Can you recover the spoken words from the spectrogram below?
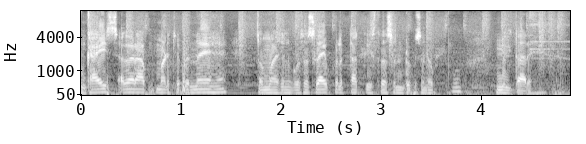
गाइस अगर आप हमारे चैनल पर नए हैं तो हमारे चैनल को सब्सक्राइब करें ताकि इस तरह से नोटिफिकेशन आपको मिलता रहे।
